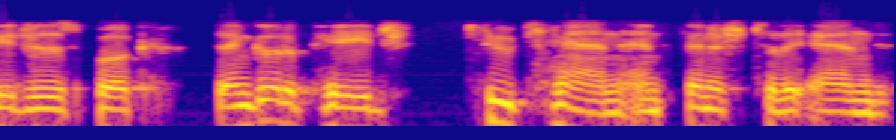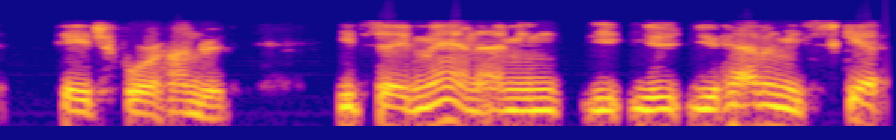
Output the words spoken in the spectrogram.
pages of this book, then go to page 210 and finish to the end, page 400. You'd say, man, I mean, you, you, you're having me skip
